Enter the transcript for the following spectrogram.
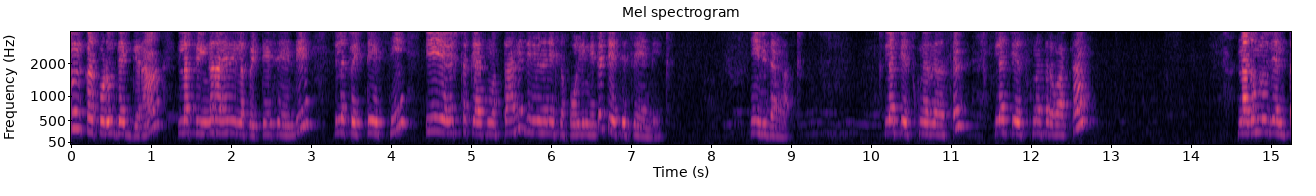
సో ఇక్కడ పొడుగు దగ్గర ఇలా ఫింగర్ అనేది ఇలా పెట్టేసేయండి. ఇలా పెట్టేసి ఈ ఎక్స్ట్రా క్లాత్ మొత్తాన్ని దీని మీద ఇట్లా ఫోల్డింగ్ అయితే చేసేసేయండి. ఈ విధంగా. ఇలా చేసుకున్నారు కదా ఫ్రెండ్స్? ఇలా చేసుకున్న తర్వాత నడుము లూజ్ ఎంత?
